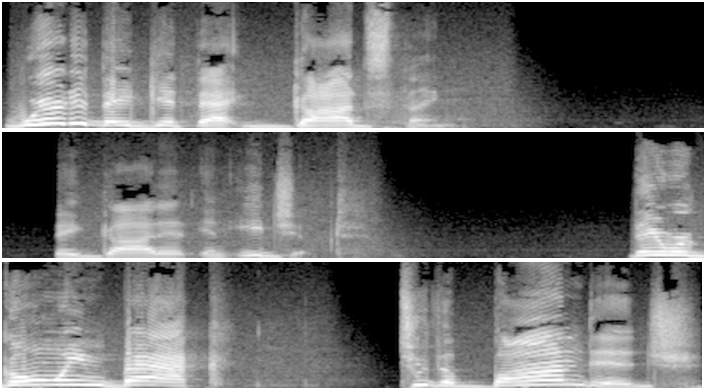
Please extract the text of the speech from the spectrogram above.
Where did they get that gods thing? They got it in Egypt. They were going back to the bondage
